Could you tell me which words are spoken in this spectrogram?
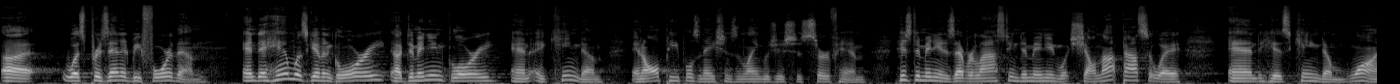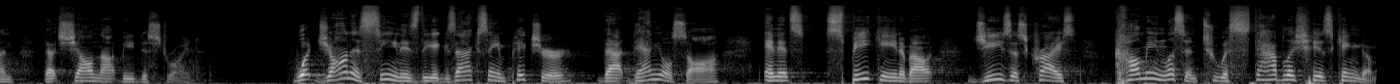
uh, was presented before them. And to him was given glory, uh, dominion, glory, and a kingdom, and all peoples, nations, and languages should serve him. His dominion is everlasting dominion, which shall not pass away, and his kingdom one that shall not be destroyed. What John is seeing is the exact same picture that Daniel saw, and it's speaking about Jesus Christ coming, listen, to establish his kingdom.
